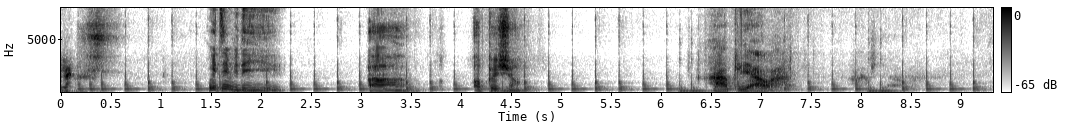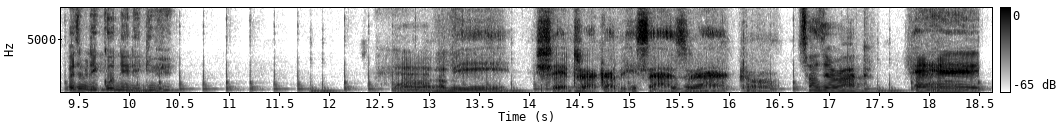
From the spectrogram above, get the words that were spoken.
know. Waiting be the uh, operation. Happy hour. Waiting be the code name they give you. Uh, maybe Shadrach, maybe Sazrak, or... Sazerak. Uh-huh.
